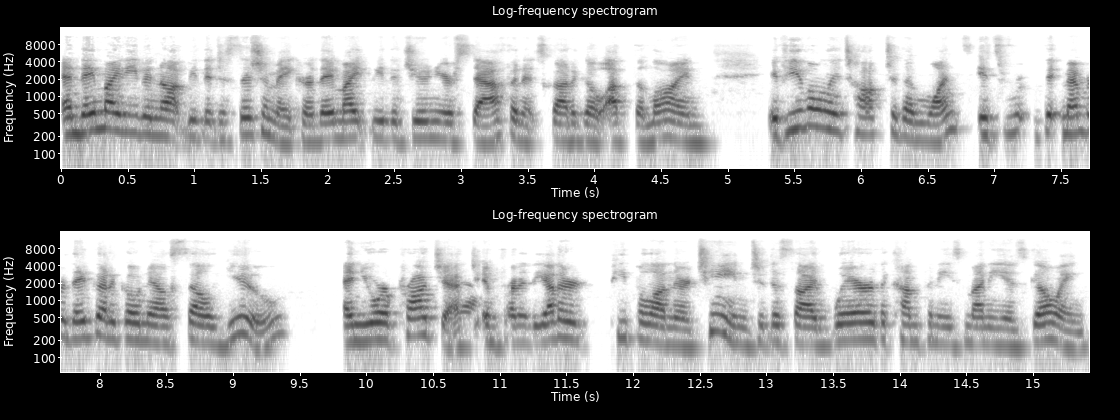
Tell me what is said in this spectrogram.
and they might even not be the decision maker, they might be the junior staff and it's got to go up the line if you've only talked to them once, it's remember they've got to go now sell you and your project yeah. in front of the other people on their team to decide where the company's money is going.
